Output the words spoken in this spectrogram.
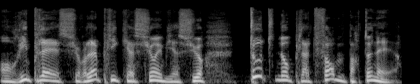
en replay sur l'application et bien sûr toutes nos plateformes partenaires.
